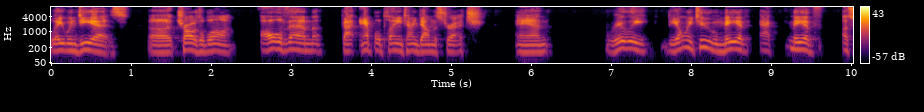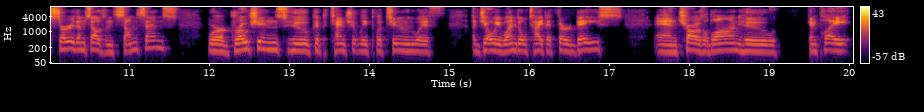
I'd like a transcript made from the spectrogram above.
Lewin Diaz, uh, Charles LeBlanc, all of them got ample playing time down the stretch, and really the only two who may have act, may have asserted themselves in some sense were Groshans, who could potentially platoon with a Joey Wendle type at third base, and Charles LeBlanc, who can play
